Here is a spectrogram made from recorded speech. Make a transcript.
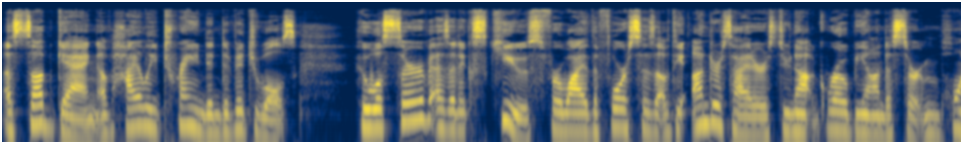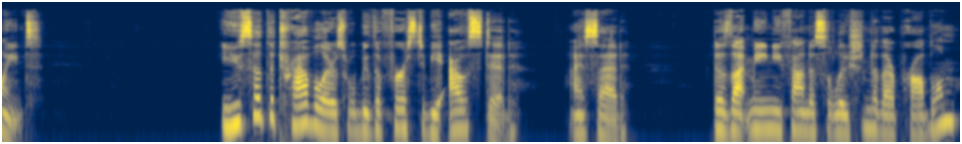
a sub-gang of highly trained individuals who will serve as an excuse for why the forces of the Undersiders do not grow beyond a certain point. You said the travelers will be the first to be ousted, I said. Does that mean you found a solution to their problem?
